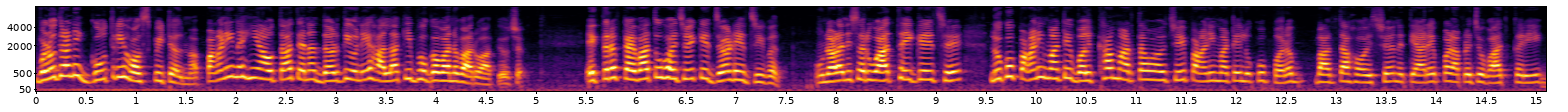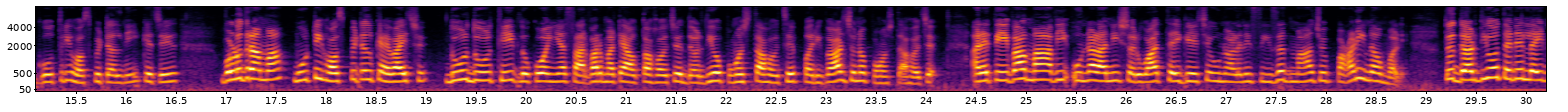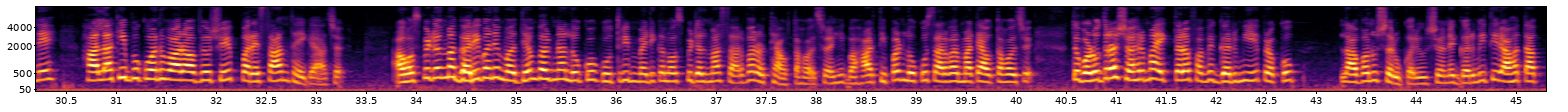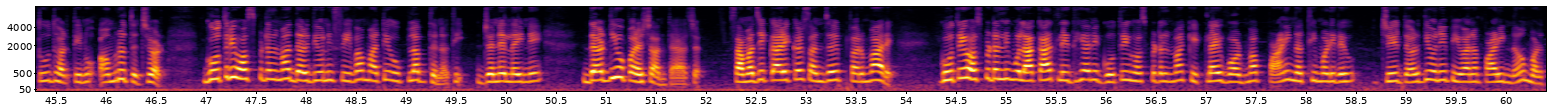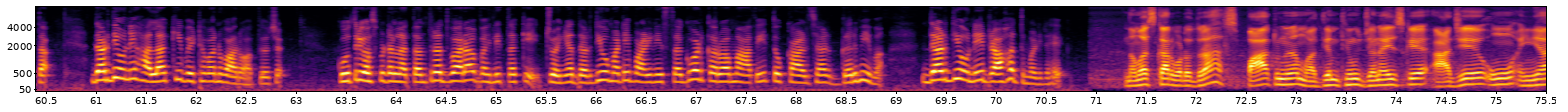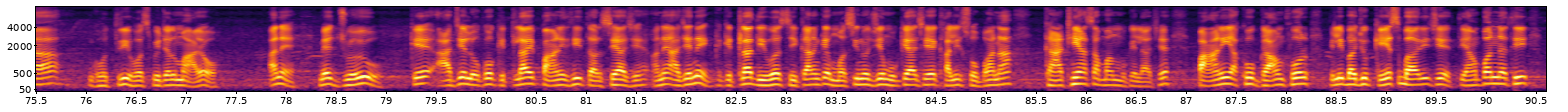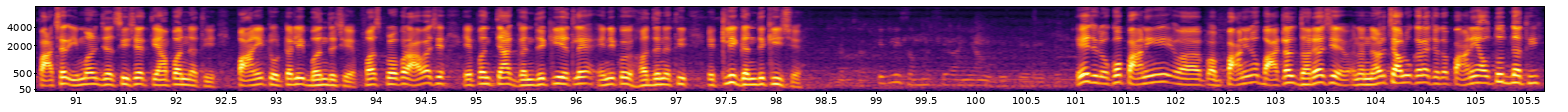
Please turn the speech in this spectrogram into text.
વડોદરાની ગોત્રી હોસ્પિટલમાં પાણી નહીં આવતા તેના દર્દીઓને હાલાકી ભોગવવાનો વારો આપ્યો છે. એક તરફ કહેવાતું હોય છે કે જળ એ જીવન. ઉનાળાની શરૂઆત થઈ ગઈ છે. લોકો પાણી માટે વલખા મારતા હોય છે, પાણી માટે લોકો પરબ બાંધતા હોય છે અને ત્યારે પણ આપણે જો વાત કરીએ ગોત્રી હોસ્પિટલની કે જે વડોદરામાં મોટી હોસ્પિટલ કહેવાય છે. દૂર દૂરથી લોકો અહીંયા સારવાર માટે આવતા હોય છે, દર્દીઓ પહોંચતા હોય છે, પરિવારજનો પહોંચતા હોય છે. અને તેવામાં આવી ઉનાળાની શરૂઆત થઈ ગઈ છે. ઉનાળાની સિઝનમાં જો પાણી ન મળે, તો દર્દીઓ તેને લઈને હાલાકી ભોગવાનો વારો આવ્યો છે. પરેશાન થઈ ગયા છે. આ હોસ્પિટલમાં ગરીબ અને મધ્યમ વર્ગના લોકો ગોત્રી મેડિકલ હોસ્પિટલમાં સારવાર અર્થે આવતા હોય છે. અહીં બહારથી પણ લોકો સારવાર માટે આવતા હોય છે. તો વડોદરા શહેરમાં એક તરફ હવે ગરમીએ પ્રકોપ લાવવાનું શરૂ કર્યું છે અને ગરમીથી રાહત આપતું ધરતીનું અમૃત જળ ગોત્રી હોસ્પિટલમાં દર્દીઓની સેવા માટે ઉપલબ્ધ નથી, જેને લઈને દર્દીઓ પરેશાન થયા છે. સામાજિક કાર્યકર સંજય પરમારે ગોત્રી હોસ્પિટલની મુલાકાત લીધી અને ગોત્રી હોસ્પિટલમાં કેટલાય વોર્ડમાં પાણી નથી મળી રહ્યું, જે દર્દીઓને પીવાના પાણી ન મળતા દર્દીઓને હાલાકી વેઠવાનો વારો આપ્યો છે. ગોત્રી હોસ્પિટલના તંત્ર દ્વારા વહેલી તકે જો અહીંયા દર્દીઓ માટે પાણીની સગવડ કરવામાં આવે તો કાળઝાળ ગરમીમાં દર્દીઓને રાહત મળી રહે. નમસ્કાર વડોદરા. સ્પાર્ક ટુના માધ્યમથી હું જણાવીશ કે આજે હું અહીંયા ગોત્રી હોસ્પિટલમાં આવ્યો અને મેં જોયું કે આજે લોકો કેટલાય પાણીથી તરસ્યા છે અને આજે નહીં કેટલા દિવસથી કારણ કે મશીનો જે મૂક્યા છે એ ખાલી શોભાના ગાંઠિયા સામાન મૂકેલા છે. પાણી આખું ગ્રાઉન્ડ ફ્લોર પેલી બાજુ કેસ બારી છે, ત્યાં પણ નથી. પાછળ ઇમરજન્સી છે, ત્યાં પણ નથી. પાણી ટોટલી બંધ છે. ફર્સ્ટ ફ્લોર પર આવે છે, એ પણ ત્યાં ગંદકી એટલે એની કોઈ હદ નથી. એટલી ગંદકી છે. કેટલી સમસ્યા અહીંયા ઊભી થઈ રહી છે એ જ લોકો પાણી પાણીનો બાટલ ધરે છે અને નળ ચાલુ કરે છે તો પાણી આવતું જ નથી.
